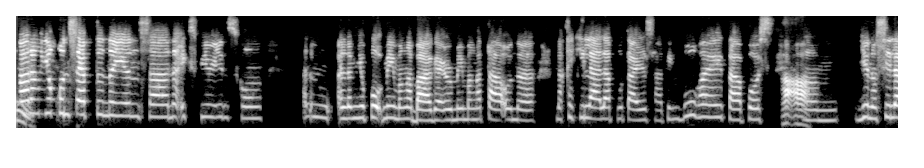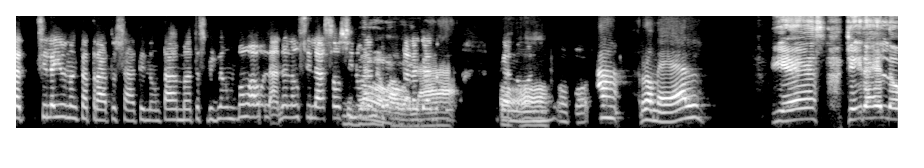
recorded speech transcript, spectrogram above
parang yung konsepto na yun sa na-experience kong alam alam niyo po may mga bagay or may mga tao na nakikilala po tayo sa ating buhay tapos Oo. um, you know, sila sila yung nagtatrato sa atin ng tama tapos biglang mawawala na lang sila. So sinulat ko talaga ng gano'n. Opo. Ah, Romel? Yes. Jada, hello.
